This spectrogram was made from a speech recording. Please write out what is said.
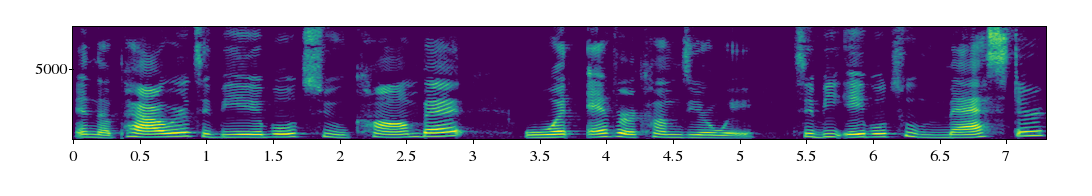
and the power to be able to combat whatever comes your way. To be able to master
